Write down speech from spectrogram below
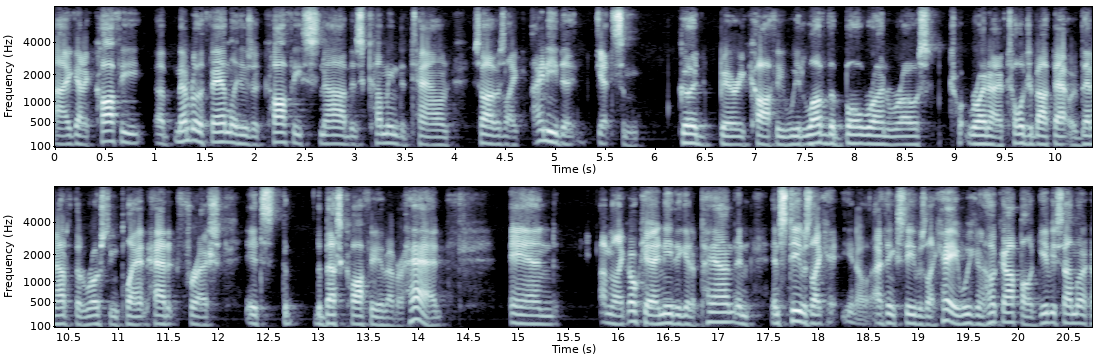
I got a coffee, a member of the family who's a coffee snob is coming to town. So I was like, I need to get some good berry coffee. We love the Bull Run roast. Roy and I have told you about that. We've been out to the roasting plant, had it fresh. It's the, the best coffee I've ever had. And I'm like, okay, I need to get a pound. And and Steve was like, you know, I think Steve was like, hey, we can hook up. I'll give you some. I'm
